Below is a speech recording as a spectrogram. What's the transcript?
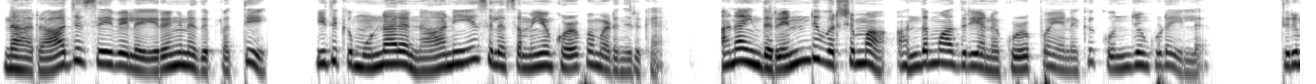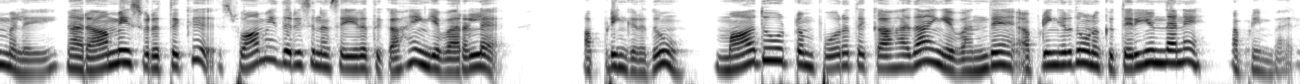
நான் ராஜ சேவையில இறங்குனது பத்தி இதுக்கு முன்னால நானே சில சமயம் குழப்பம் அடைஞ்சிருக்கேன். ஆனா இந்த ரெண்டு வருஷமா அந்த மாதிரியான குழப்பம் எனக்கு கொஞ்சம் கூட இல்லை. திருமலை நான் ராமேஸ்வரத்துக்கு சுவாமி தரிசனம் செய்யறதுக்காக இங்கே வரல. அப்படிங்கிறதும் மாதோட்டம் போறதுக்காக தான் இங்கே வந்தேன் அப்படிங்கிறதும் உனக்கு தெரியும் தானே? அப்படிம்பாரு.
